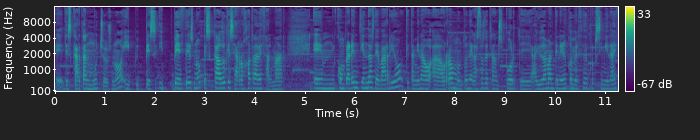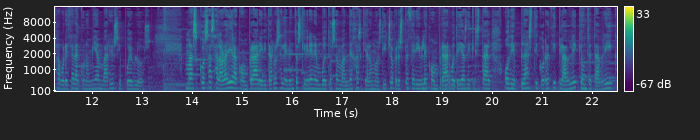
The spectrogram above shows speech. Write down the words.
eh, descartan muchos, ¿no? Y, y, peces, ¿no? pescado que se arroja otra vez al mar. Eh, comprar en tiendas de barrio, que también ahorra un montón de gastos de transporte, ayuda a mantener el comercio de proximidad y favorece la economía en barrios y pueblos. Más cosas a la hora de ir a comprar, evitar los elementos que vienen envueltos en bandejas, que ya lo hemos dicho, pero es preferible comprar botellas de cristal o de plástico reciclable que un tetabric.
